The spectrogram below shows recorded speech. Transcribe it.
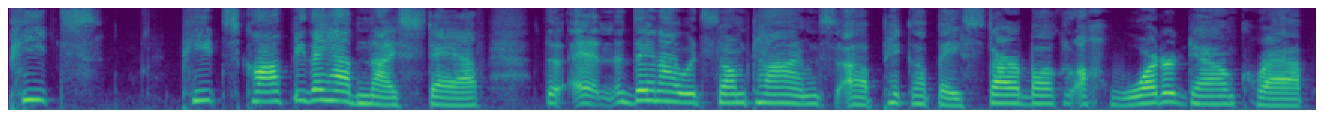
Pete's. Peet's Coffee, they have nice staff. The, and then I would sometimes uh, pick up a Starbucks, watered down crap.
